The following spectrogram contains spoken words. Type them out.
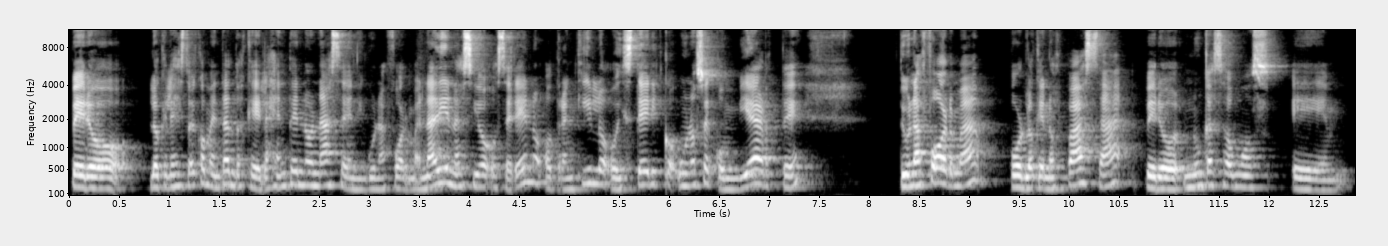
Pero lo que les estoy comentando es que la gente no nace de ninguna forma. Nadie nació o sereno, o tranquilo, o histérico. Uno se convierte de una forma por lo que nos pasa, pero nunca somos, eh,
